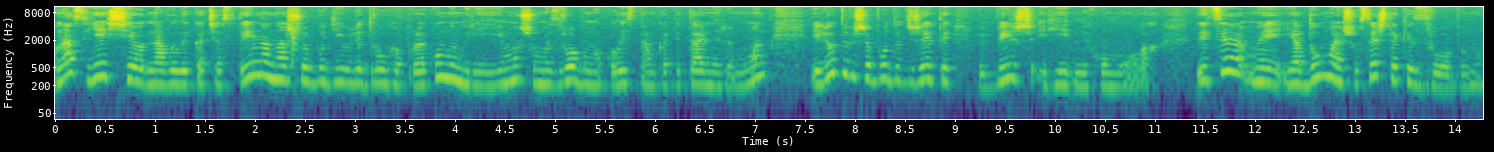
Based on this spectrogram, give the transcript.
У нас є ще одна велика частина нашої будівлі, друга, про яку ми мріємо, що ми зробимо колись там капітальний ремонт, і люди вже будуть жити в більш гідних умовах. І це ми, я думаю, що все ж таки зробимо.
